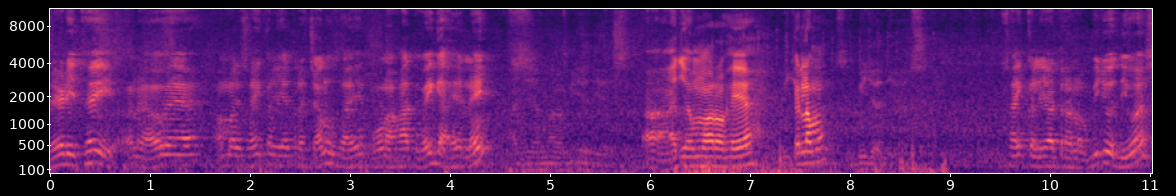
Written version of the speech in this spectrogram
રેડી થઈ. અને હવે અમારી સાયકલ યાત્રા ચાલુ થાય પોણા હાથ વાગ્યા છે નહીં? આજે અમારો બીજો હા, આજે અમારો હે. કેટલામાં? બીજો દિવસ. સાયકલ યાત્રાનો બીજો દિવસ.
